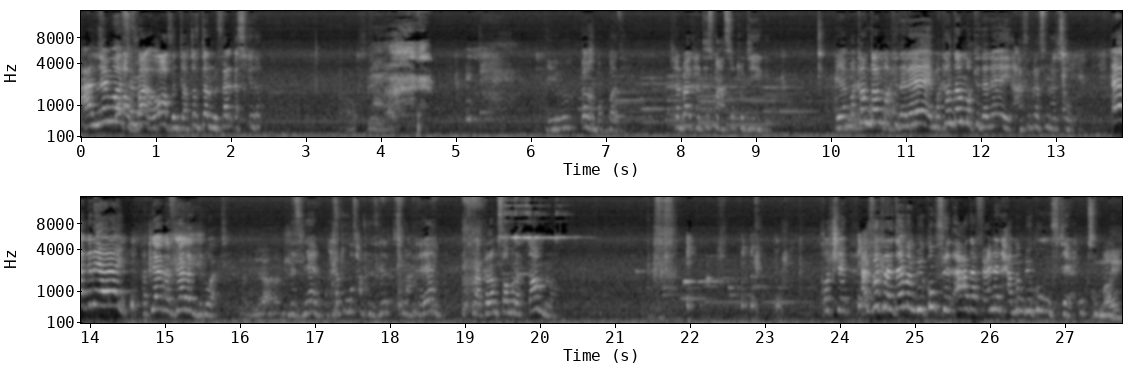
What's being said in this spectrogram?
علمها أقف بقى أقف. أنت هتفضل مفلقس كده. يعني؟ أيوه. اخبط بقى دي. خلي بالك هتسمع صوته دي يجي هي المكان ضلمة كده ليه؟ المكان ضلمة كده ليه؟ على فكرة سمعت صوت اجري هتلاقي نازلة لك دلوقتي. لا أنا مش نازلة لك. وحط المصحف نازلة لك. تسمع كلام. تسمع كلام سمرة التمره خش. على فكرة دايما بيكون في القعدة في عين الحمام بيكون مفتاح. اقسم بالله.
